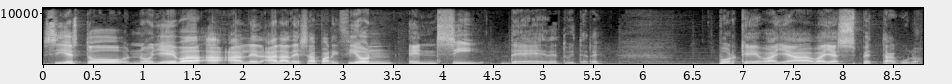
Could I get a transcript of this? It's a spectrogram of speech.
si esto no lleva a, la desaparición en sí de, Twitter, ¿eh? Porque vaya, vaya espectáculo.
